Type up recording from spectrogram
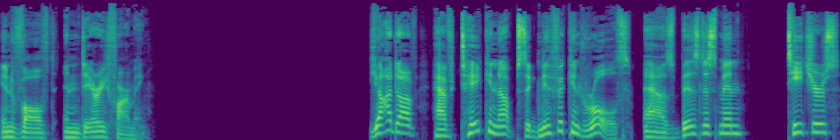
involved in dairy farming. Yadav have taken up significant roles as businessmen, teachers,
